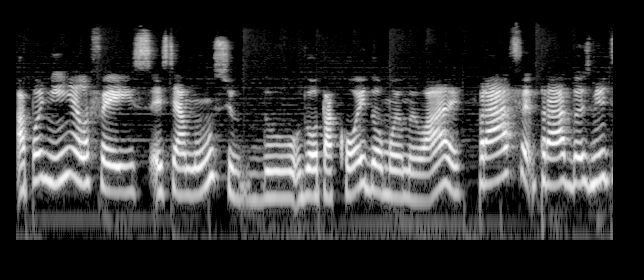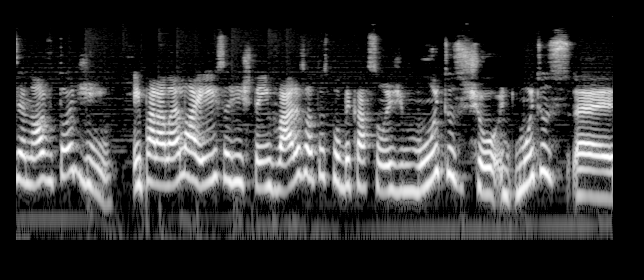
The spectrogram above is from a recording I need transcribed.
a Panini, ela fez esse anúncio do, do Otakoi, do Omoyomeware, pra, pra 2019 todinho. Em paralelo a isso, a gente tem várias outras publicações de muitos show, muitos é,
